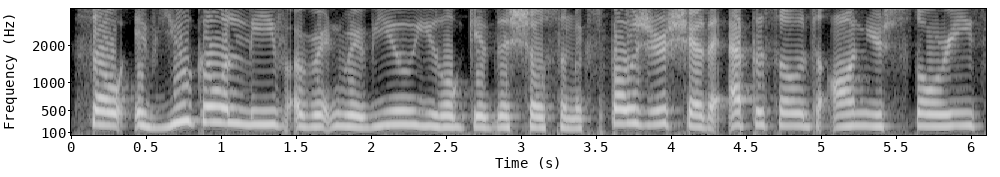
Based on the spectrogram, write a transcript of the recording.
So if you go and leave a written review, you will give the show some exposure, share the episodes on your stories.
